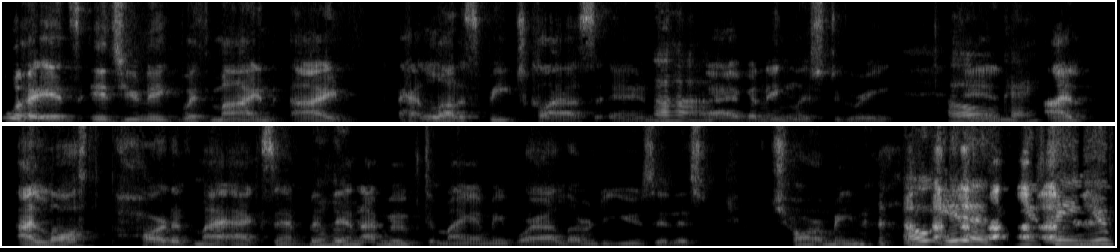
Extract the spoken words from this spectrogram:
well, it's it's unique with mine. I had a lot of speech class, and uh-huh. I have an English degree. Oh, okay. I I lost part of my accent, but mm-hmm. then I moved to Miami where I learned to use it as charming. oh, it is. You see, you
